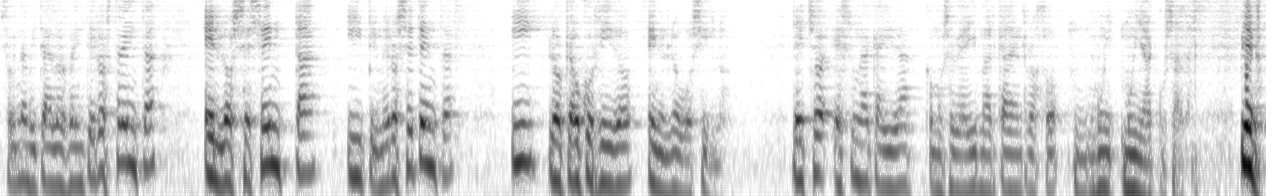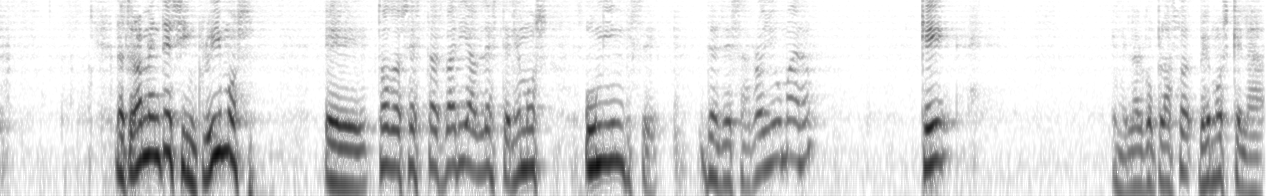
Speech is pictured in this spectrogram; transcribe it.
segunda mitad de los 20 y los 30, en los 60 y primeros 70, y lo que ha ocurrido en el nuevo siglo. De hecho, es una caída, como se ve ahí marcada en rojo, muy, muy acusada. Bien, Naturalmente, si incluimos eh, todas estas variables, tenemos un índice de desarrollo humano que en el largo plazo vemos que la,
